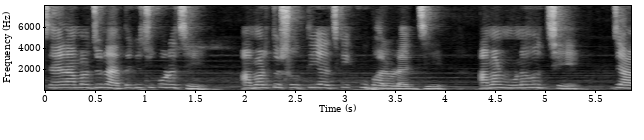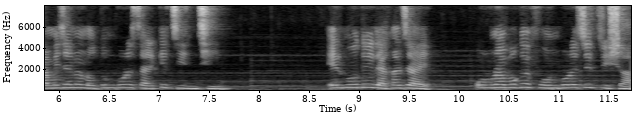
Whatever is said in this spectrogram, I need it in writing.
স্যার, আমার জন্য এত কিছু করেছে। আমার তো সত্যি আজকে খুব ভালো লাগছে। আমার মনে হচ্ছে যে আমি যেন নতুন করে স্যারকে চিনছি। এর মধ্যেই দেখা যায়, অরুণাবকে ফোন করেছে তৃষা।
